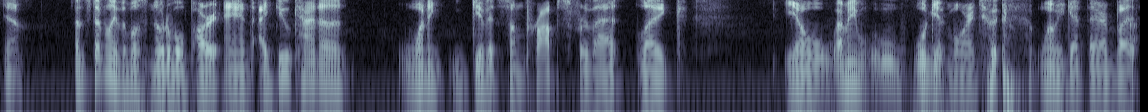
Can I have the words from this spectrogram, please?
Yeah, that's definitely the most notable part, and I do kind of want to give it some props for that. Like, you know, I mean, we'll, we'll get more into it when we get there, but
